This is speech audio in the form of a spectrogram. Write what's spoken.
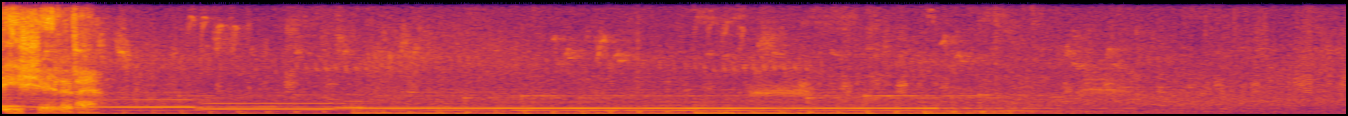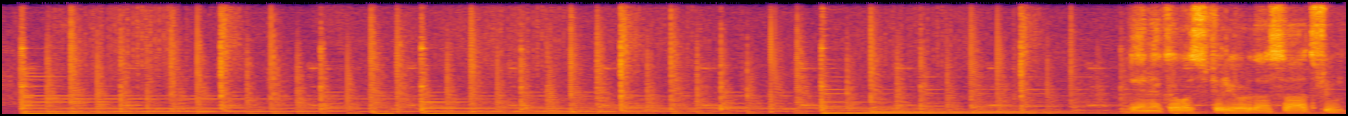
İyi şeylere. Vena cava superior'dan sağ atrium.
